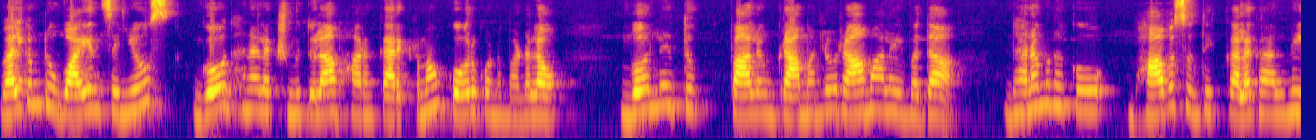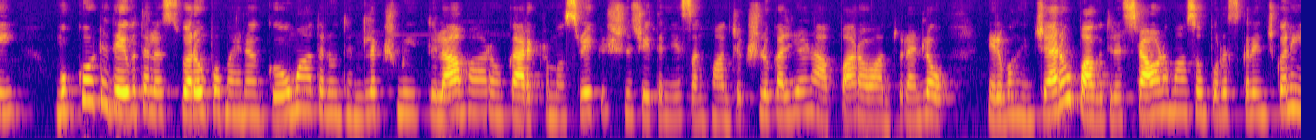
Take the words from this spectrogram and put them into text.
వెల్కమ్ టు వైఎన్సీ న్యూస్ గోధన లక్ష్మి తులాభారం కార్యక్రమం కోరుకొండ మండలం బొల్లెద్దుపాలెం గ్రామంలో రామాలయం వద్ద ధనమునకు భావశుద్ధి కలగాలని ముక్కోటి దేవతల స్వరూపమైన గోమాతను ధనలక్ష్మి తులాభారం కార్యక్రమం శ్రీకృష్ణ చైతన్య సంఘం అధ్యక్షులు కళ్యాణ అప్పారావు ఆధ్వర్యంలో నిర్వహించారు. పవిత్ర శ్రావణ మాసం పురస్కరించుకొని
